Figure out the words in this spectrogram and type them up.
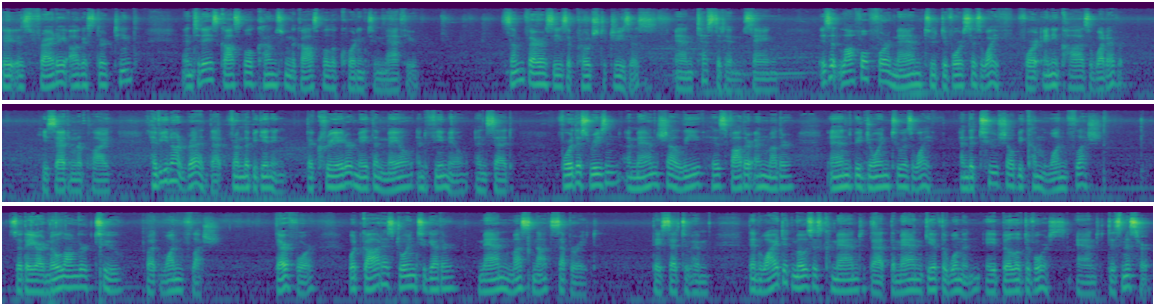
August 13th, and today's Gospel comes from the Gospel according to Matthew. Some Pharisees approached Jesus and tested him, saying, Is it lawful for a man to divorce his wife for any cause whatever? He said in reply, Have you not read that from the beginning the Creator made them male and female, and said, For this reason a man shall leave his father and mother, and be joined to his wife, and the two shall become one flesh? So they are no longer two, but one flesh. Therefore, what God has joined together, man must not separate. They said to him, Then why did Moses command that the man give the woman a bill of divorce, and dismiss her?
